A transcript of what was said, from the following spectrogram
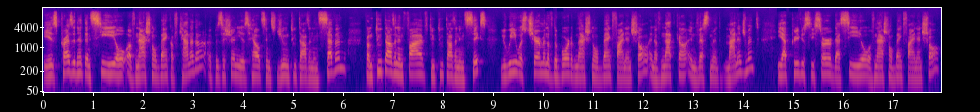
He is president and CEO of National Bank of Canada, a position he has held since June 2007. From 2005 to 2006, Louis was chairman of the board of National Bank Financial and of Natcan Investment Management. He had previously served as CEO of National Bank Financial.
